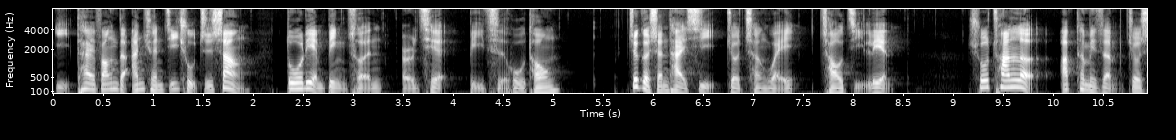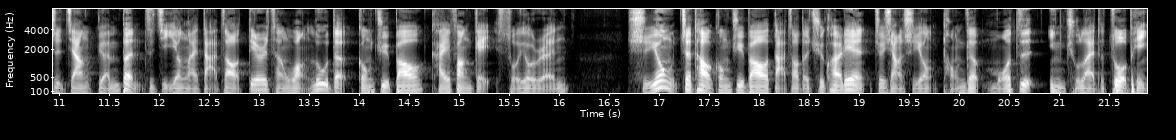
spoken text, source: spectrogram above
以太坊的安全基础之上多链并存，而且彼此互通。这个生态系就称为超级链。说穿了，Optimism 就是将原本自己用来打造第二层网络的工具包开放给所有人。使用这套工具包打造的区块链，就像是用同一个模子印出来的作品，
